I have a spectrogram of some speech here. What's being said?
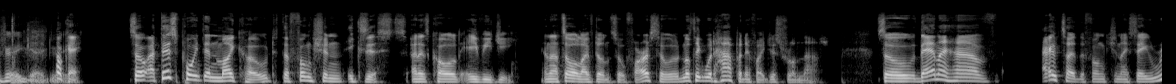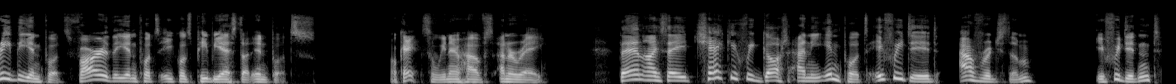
Very good. Very okay. So at this point in my code, the function exists and it's called AVG. And that's all I've done so far. So nothing would happen if I just run that. So then I have outside the function, I say read the inputs. var the inputs equals pbs.inputs. Okay, so we now have an array. Then I say check if we got any inputs. If we did, average them. If we didn't,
